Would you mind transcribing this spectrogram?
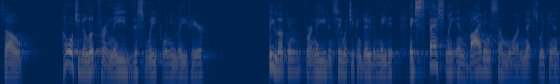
so I want you to look for a need this week when you leave here. Be looking for a need and see what you can do to meet it, especially inviting someone next weekend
